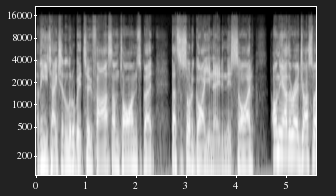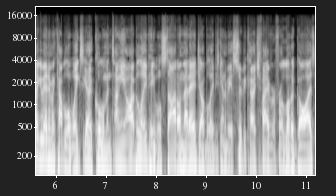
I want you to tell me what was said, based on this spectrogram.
I think he takes it a little bit too far sometimes, but that's the sort of guy you need in this side. On the other edge, I spoke about him a couple of weeks ago, Koloamatangi. I believe he will start on that edge. I believe he's going to be a super coach favourite for a lot of guys.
